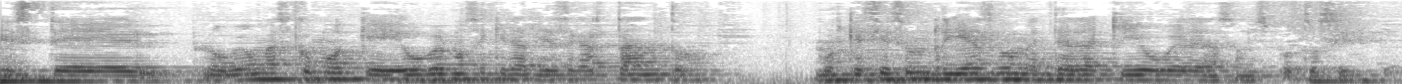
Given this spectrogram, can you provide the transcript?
Este, lo veo más como que Uber no se quiere arriesgar tanto. Porque si es un riesgo meter aquí Uber en San Luis Potosí.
